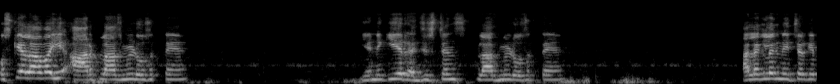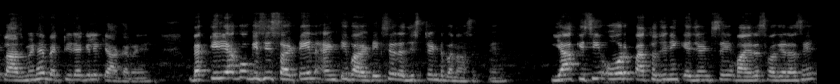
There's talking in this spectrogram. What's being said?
उसके अलावा ये आर प्लाज्मिड हो सकते हैं। यानी कि ये रेजिस्टेंस प्लाज्मिड हो सकते हैं। अलग अलग नेचर के प्लाज्मिड है, बैक्टीरिया के लिए क्या कर रहे हैं? बैक्टीरिया को किसी सर्टेन एंटीबायोटिक से रेजिस्टेंट बना सकते हैं, या किसी और पैथोजेनिक एजेंट से वायरस वगैरह से,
